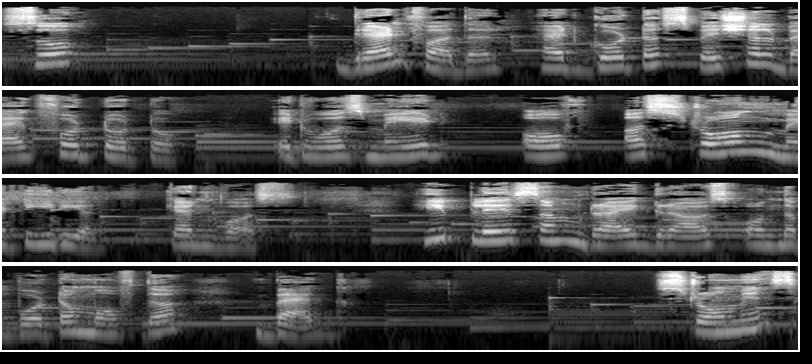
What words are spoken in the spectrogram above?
So, grandfather had got a special bag for Toto. It was made of a strong material, canvas. He placed some dry grass on the bottom of the bag. Straw means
